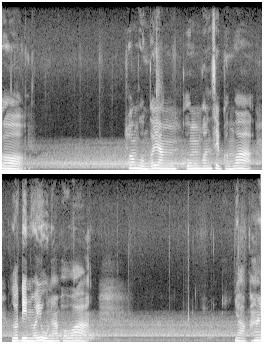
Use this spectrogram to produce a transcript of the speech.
ก็ ช่องผมก็ยังคงคอนเซปต์คำว่ารถดินไว้อยู่นะ เพราะว่า อยากให้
